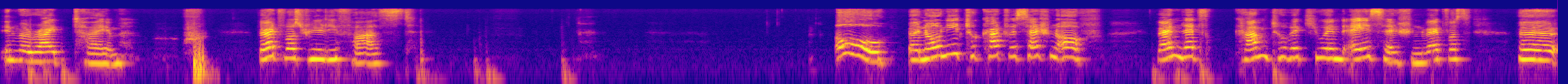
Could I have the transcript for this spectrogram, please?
in the right time. That was really fast. Oh, no need to cut the session off. Then let's come to the Q&A session. That was uh,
